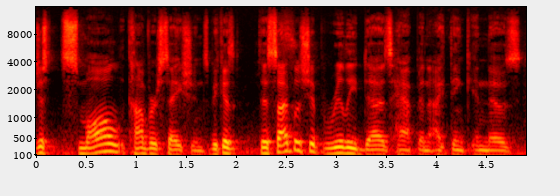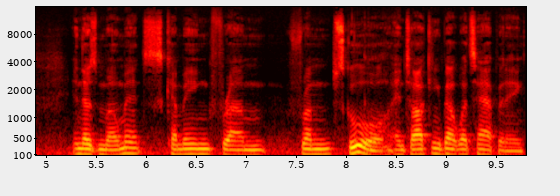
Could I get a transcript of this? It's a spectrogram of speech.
just small conversations because discipleship really does happen. I think in those in those moments coming from from school and talking about what's happening,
